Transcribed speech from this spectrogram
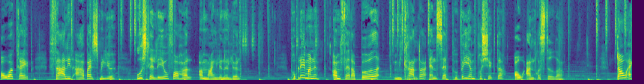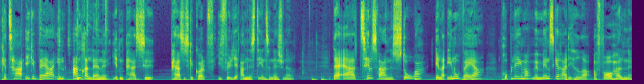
overgreb, farligt arbejdsmiljø usle leveforhold og manglende løn. Problemerne omfatter både migranter ansat på VM-projekter og andre steder. Dog er Katar ikke værre end andre lande i den persiske, persiske golf, ifølge Amnesty International. Der er tilsvarende store eller endnu værre problemer med menneskerettigheder og forholdene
